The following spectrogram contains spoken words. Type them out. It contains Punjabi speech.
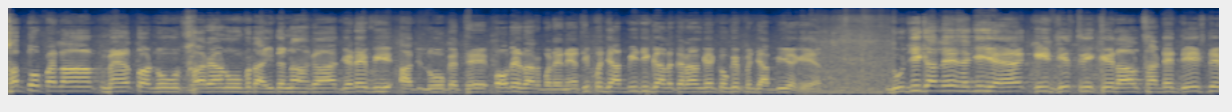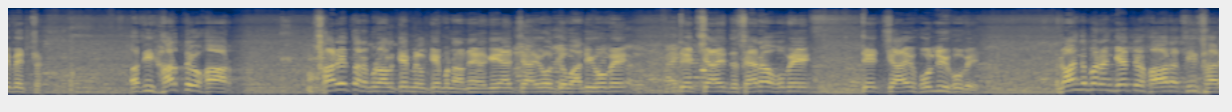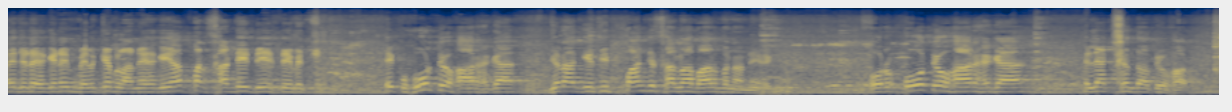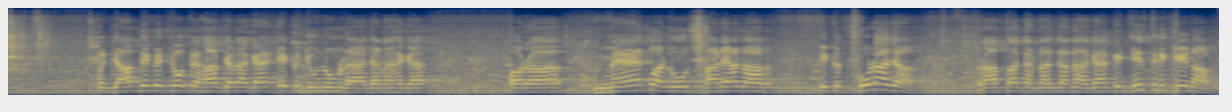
ਸਭ ਤੋਂ ਪਹਿਲਾਂ ਮੈਂ ਤੁਹਾਨੂੰ ਸਾਰਿਆਂ ਨੂੰ ਵਧਾਈ ਦਿੰਦਾ ਹੈਗਾ, ਜਿਹੜੇ ਵੀ ਅੱਜ ਲੋਕ ਇੱਥੇ ਅਹੁਦੇਦਾਰ ਬਣੇ ਨੇ। ਅਸੀਂ ਪੰਜਾਬੀ ਦੀ ਗੱਲ ਕਰਾਂਗੇ ਕਿਉਂਕਿ ਪੰਜਾਬੀ ਹੈਗੇ ਆ। ਦੂਜੀ ਗੱਲ ਇਹ ਹੈਗੀ ਹੈ ਕਿ ਜਿਸ ਤਰੀਕੇ ਨਾਲ ਸਾਡੇ ਦੇਸ਼ ਦੇ ਵਿੱਚ ਅਸੀਂ ਹਰ ਤਿਉਹਾਰ ਸਾਰੇ ਧਰਮ ਰਲ ਕੇ ਮਿਲ ਕੇ ਮਨਾਉਂਦੇ ਹੈਗੇ ਆ, ਚਾਹੇ ਉਹ ਦੀਵਾਲੀ ਹੋਵੇ ਤੇ ਚਾਹੇ ਦੁਸਹਿਰਾ ਹੋਵੇ ਤੇ ਚਾਹੇ ਹੋਲੀ ਹੋਵੇ। ਰੰਗ ਬਰੰਗੇ ਤਿਉਹਾਰ ਅਸੀਂ ਸਾਰੇ ਜਿਹੜੇ ਹੈਗੇ ਨੇ ਮਿਲ ਕੇ ਮਨਾਉਂਦੇ ਹੈਗੇ ਆ, ਪਰ ਸਾਡੇ ਦੇਸ਼ ਦੇ ਵਿੱਚ ਇੱਕ ਹੋਰ ਤਿਉਹਾਰ ਹੈਗਾ, ਜਿਹੜਾ ਕਿ ਅਸੀਂ 5 ਸਾਲਾਂ ਬਾਅਦ ਮਨਾਉਂਦੇ ਹੈਗੇ ਹਾਂ। ਔਰ ਉਹ ਤਿਉਹਾਰ ਹੈਗਾ ਇਲੈਕਸ਼ਨ ਦਾ ਤਿਉਹਾਰ। ਪੰਜਾਬ ਦੇ ਵਿੱਚ ਉਹ ਤਿਉਹਾਰ ਜਿਹੜਾ ਹੈਗਾ 1 ਜੂਨ ਨੂੰ ਮਨਾਇਆ ਜਾਣਾ ਹੈਗਾ। ਔਰ ਮੈਂ ਤੁਹਾਨੂੰ ਸਾਰਿਆਂ ਨਾਲ ਇੱਕ ਥੋੜਾ ਜਿਹਾ ਰਾਸਤਾ ਕਰਨਾ ਚਾਹੁੰਦਾ ਹੈਗਾ ਕਿ ਜਿਸ ਤਰੀਕੇ ਨਾਲ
